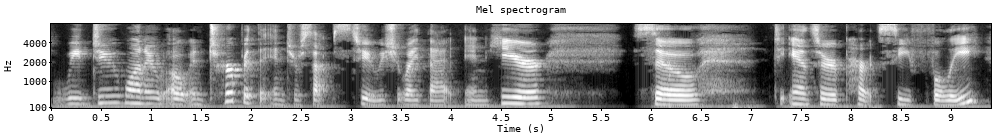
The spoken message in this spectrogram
we do want to oh, interpret the intercepts too. We should write that in here. So to answer part C fully,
